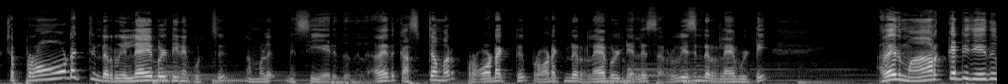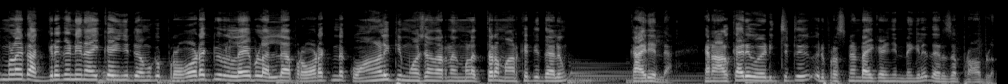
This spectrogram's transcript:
പക്ഷെ പ്രോഡക്റ്റിന്റെ റിലയബിലിറ്റിനെ കുറിച്ച് നമ്മൾ മിസ് ചെയ്യരുത് എന്നുള്ളത്. അതായത് കസ്റ്റമർ പ്രോഡക്റ്റ് പ്രോഡക്റ്റിന്റെ റിലയബിലിറ്റി അല്ലെങ്കിൽ സർവീസിന്റെ റിലയബിലിറ്റി അതായത് മാർക്കറ്റ് ചെയ്ത് നമ്മളായിട്ട് അഗ്രഗണ്യനായി കഴിഞ്ഞിട്ട് നമുക്ക് പ്രോഡക്റ്റ് റിലയബിൾ അല്ല പ്രോഡക്റ്റിന്റെ ക്വാളിറ്റി മോശമെന്ന് പറഞ്ഞാൽ നമ്മൾ എത്ര മാർക്കറ്റ് ചെയ്താലും കാര്യമല്ല കാരണം ആൾക്കാർ മേടിച്ചിട്ട് ഒരു പ്രശ്നം ഉണ്ടായി കഴിഞ്ഞിട്ടുണ്ടെങ്കിൽ ദർ ഇസ് എ പ്രോബ്ലം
